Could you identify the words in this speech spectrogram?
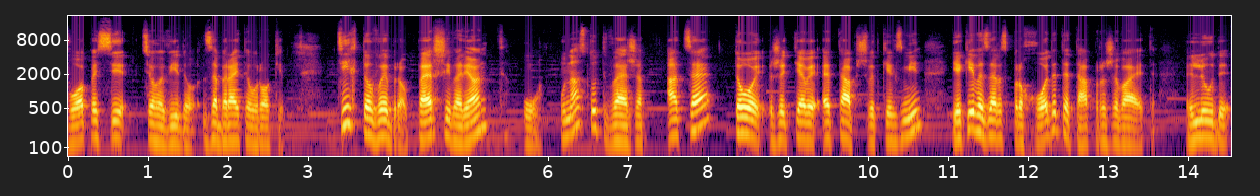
в описі цього відео. Забирайте уроки. Ті, хто вибрав перший варіант, о, у нас тут вежа, а це той життєвий етап швидких змін, який ви зараз проходите та проживаєте. Люди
